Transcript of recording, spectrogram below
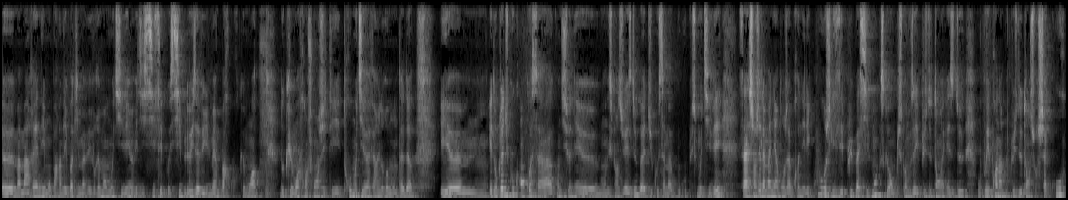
euh, ma marraine et mon parrain de l'époque, ils m'avaient vraiment motivée, ils m'avaient dit si c'est possible. Eux, ils avaient eu le même parcours que moi. Donc euh, moi, franchement, j'étais trop motivée à faire une remontada. Et, euh, et, donc là, du coup, en quoi ça a conditionné euh, mon expérience du S2 bah, Du coup, ça m'a beaucoup plus motivée. Ça a changé la manière dont j'apprenais les cours. Je lisais plus passivement parce qu'en plus, quand vous avez plus de temps S2, vous pouvez prendre un peu plus de temps sur chaque cours.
